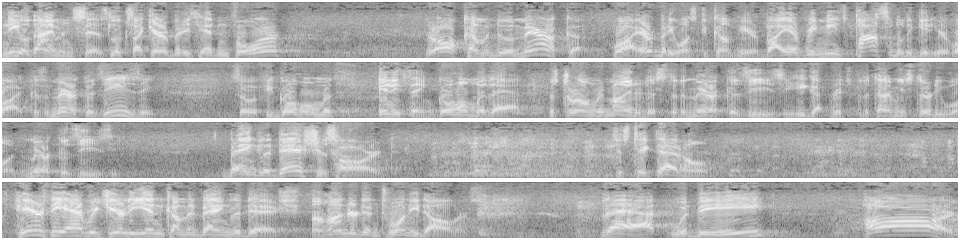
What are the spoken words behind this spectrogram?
Neil Diamond says, looks like everybody's heading for. They're all coming to America. Why? Everybody wants to come here by every means possible to get here. Why? Because America's easy. So if you go home with anything, go home with that. Mr. Rohn reminded us that America's easy. He got rich by the time he's 31. America's easy. Bangladesh is hard. Just take that home. Here's the average yearly income in Bangladesh $120. That would be hard.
